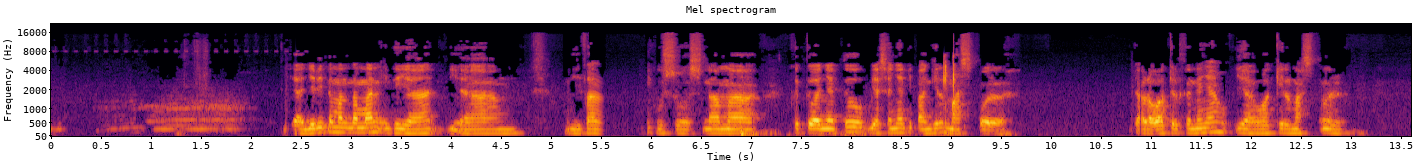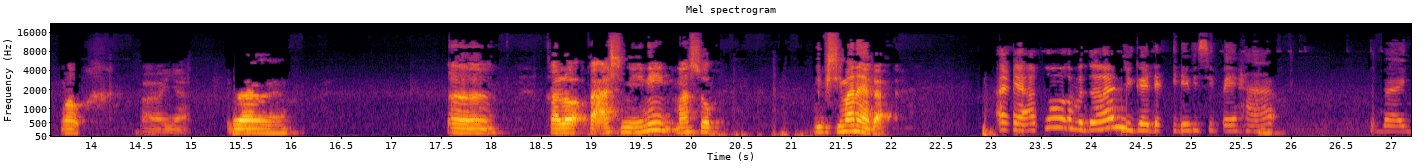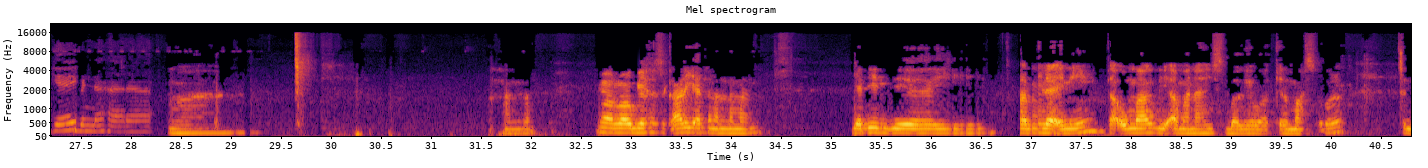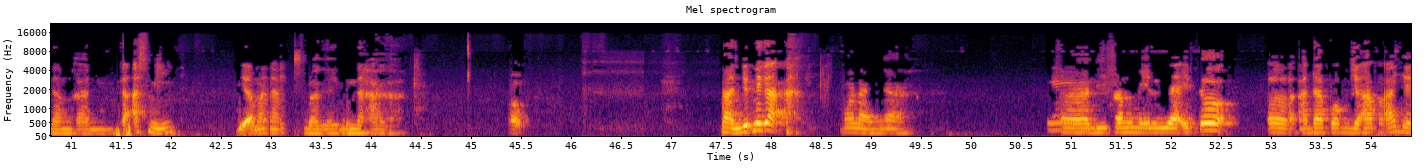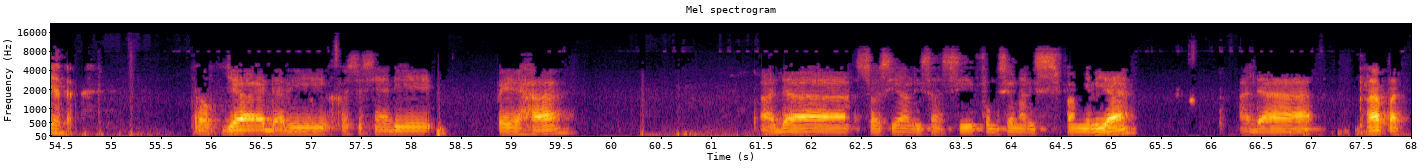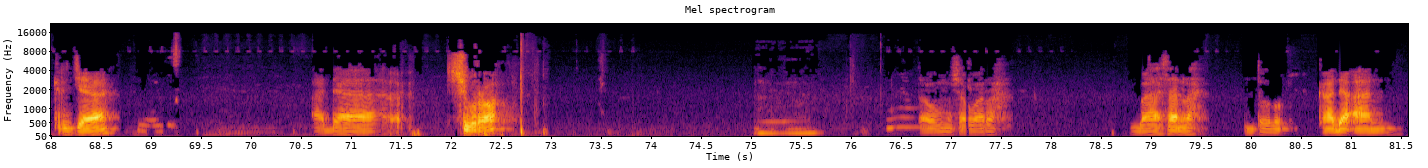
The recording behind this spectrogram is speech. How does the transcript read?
ya jadi teman-teman itu ya yang di khusus nama ketuanya tuh biasanya dipanggil Masul. Kalau wakil ketuanya ya wakil Masul. Wow. Oh, ya. Nah, eh, kalau Kak Asmi ini masuk divisi mana ya Kak? Oh ya, aku kebetulan juga dari divisi PH sebagai bendahara. Wah. Mantap. Ya, luar biasa sekali ya teman-teman. Jadi di familia ini Kak Umar diamanahi sebagai wakil mas'ul, sedangkan Kak Asmi diamanahi sebagai bendahara. Oh. Lanjut nih Kak, mau nanya. Eh, di familia itu eh, ada pokja apa aja ya Kak? Prokja dari khususnya di PH ada sosialisasi fungsionaris familia, ada rapat kerja, ada syuro. Atau musyawarah. Bahasan lah untuk keadaan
